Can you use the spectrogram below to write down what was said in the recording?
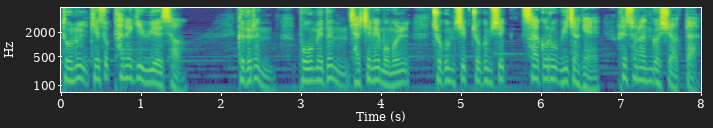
돈을 계속 타내기 위해서 그들은 보험에 든 자신의 몸을 조금씩 조금씩 사고로 위장해 훼손한 것이었다.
